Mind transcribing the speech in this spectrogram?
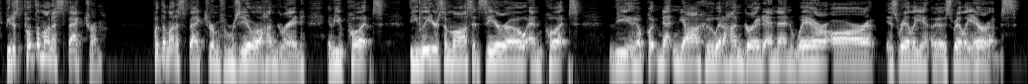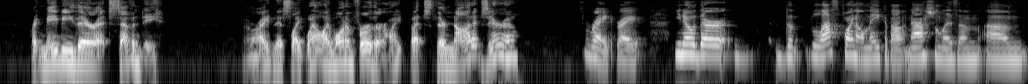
if you just put them on a spectrum, put them on a spectrum from zero to 100, if you put the leaders of Hamas at zero and put the you know, put Netanyahu at 100, and then where are Israeli uh, Israeli Arabs? Right? Maybe they're at 70. All right, and it's like, well, I want them further, right? But they're not at zero. Right, right. You know, they're the, the last point I'll make about nationalism, um,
